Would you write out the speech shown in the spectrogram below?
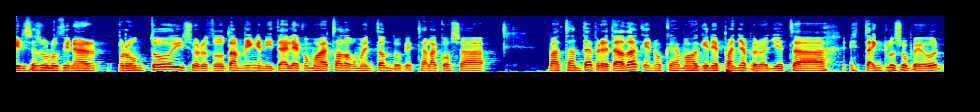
irse a solucionar pronto y sobre todo también en Italia, como has estado comentando, que está la cosa bastante apretada, que nos quedamos aquí en España, pero allí está, está incluso peor.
